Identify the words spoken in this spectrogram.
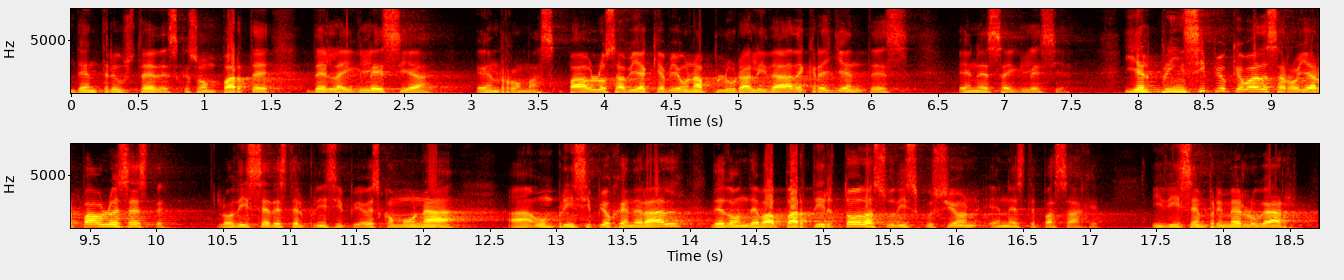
de entre ustedes, que son parte de la iglesia en Roma. Pablo sabía que había una pluralidad de creyentes en esa iglesia. Y el principio que va a desarrollar Pablo es este. Lo dice desde el principio. Es como una, ah, un principio general de donde va a partir toda su discusión en este pasaje. Y dice en primer lugar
